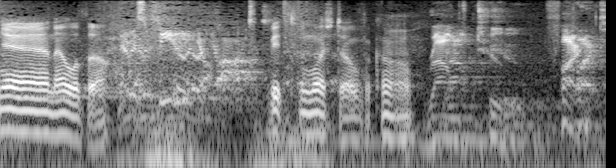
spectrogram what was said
That was a There is fear in your heart. bit too much to overcome. Round two, fight.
